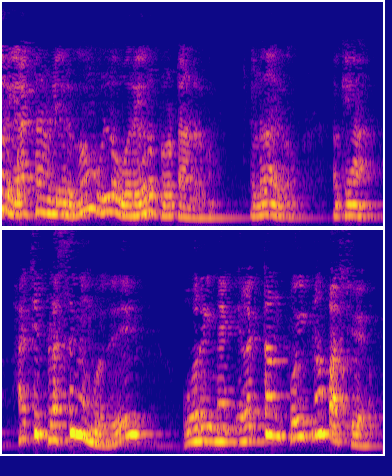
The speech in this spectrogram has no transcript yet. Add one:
ஒரு எலக்ட்ரான் வெளியே இருக்கும் உள்ள ஒரே ஒரு புரோட்டான் இருக்கும். இவ்வளவுதான் இருக்கும். ஓகேவா ஹச் பிளஸ்ங்கும் போது ஒரு எலக்ட்ரான் போயிட்டுனா பாசிட்டிவ் ஆயிடும்.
